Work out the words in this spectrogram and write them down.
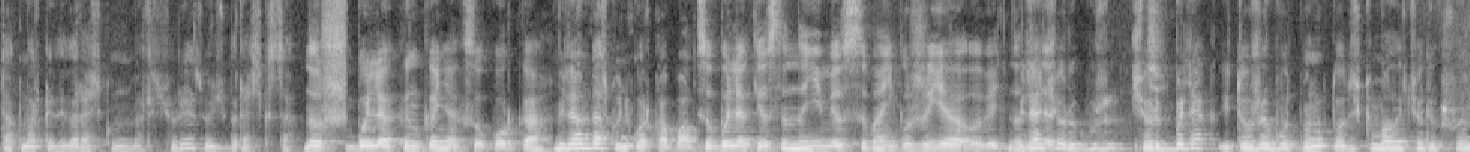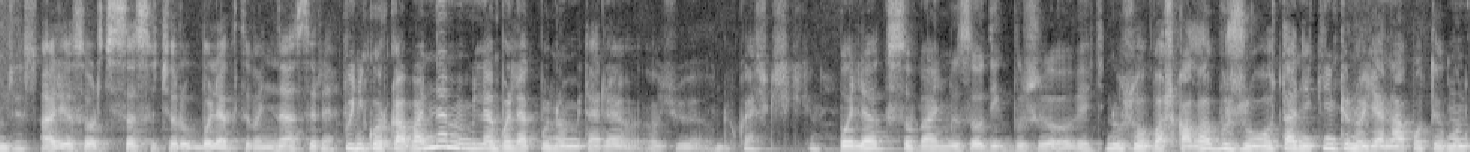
Так марка де вераш кун маршурез, уж вераш кса. Нош болякын коняк со корка. Билян дас кунь корка бал. Со боляк ясын на неме сывань пужия овет на тляк. чорык бужи. Чорык беляк. И тоже вот мон клодочка малый чорык шуем здесь. Ария сортиса со чорок боляк тывань насыре. Пунь корка ванна, милян беляк пуно митаре уже люкаш кишкин. Боляк со вань мы зодик бужи овет. Ну со башкала бужо, тани кинкино яна поте мон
